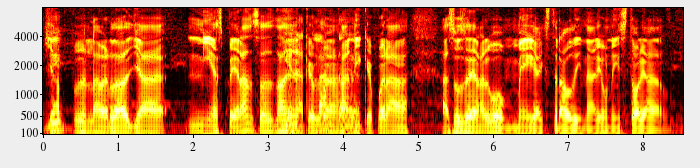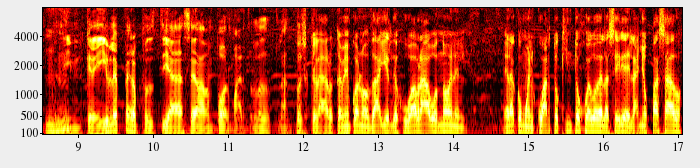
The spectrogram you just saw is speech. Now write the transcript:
Ya, Sí. pues la verdad, ya ni esperanzas, nada en que fuera, ajá, ni que fuera a suceder algo mega extraordinario, una historia pues, increíble, pero pues ya se daban por muertos los de Atlanta. Pues claro, también cuando Dyer le jugó a Bravos, ¿no? En el, era como el cuarto o quinto juego de la serie del año pasado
